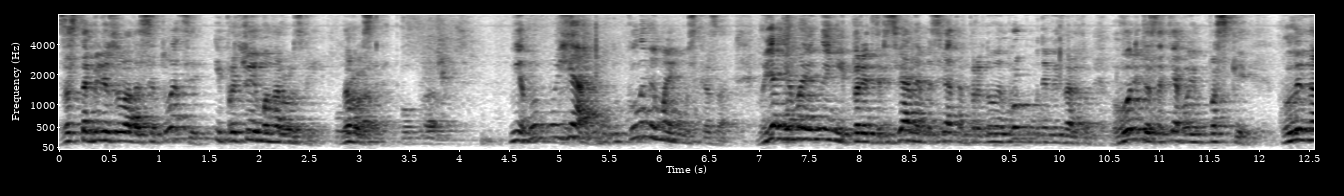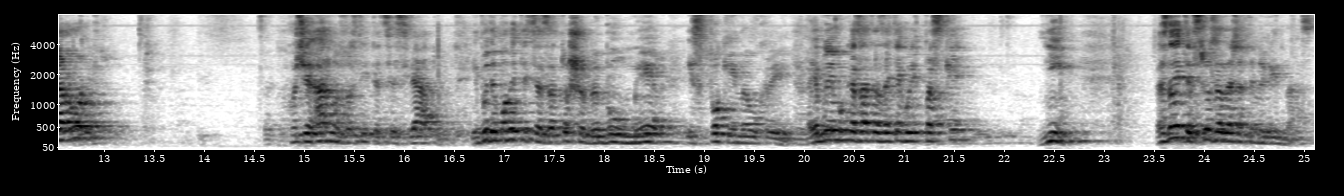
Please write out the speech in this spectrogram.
застабілізували ситуацію і працюємо на розвій, на розквіт. Ні, ну, ну як? Ну, коли ми маємо сказати? Ну як я маю нині перед різдвяними святами, перед Новим роком, будемо відверто, говорити затягуємо паски. Коли народ хоче гарно зустріти це свято і буде молитися за те, щоб був мир і спокій на Україні. А я буду йому казати, затягують паски? Ні. Ви знаєте, все залежатиме від нас.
